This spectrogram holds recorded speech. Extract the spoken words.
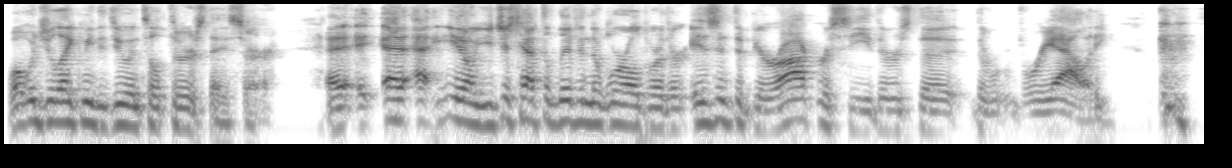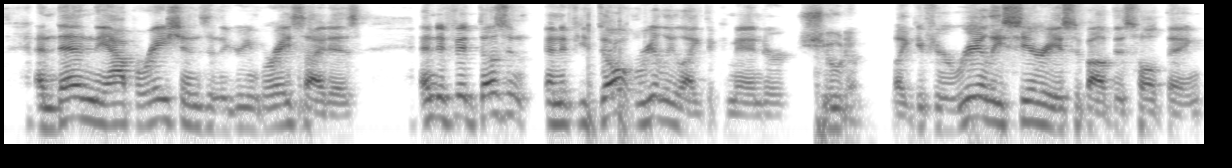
what would you like me to do until Thursday, sir? Uh, uh, uh, you know, you just have to live in the world where there isn't the bureaucracy. There's the the reality, and then the operations and the Green Beret side is. And if it doesn't, and if you don't really like the commander, shoot him. Like if you're really serious about this whole thing,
